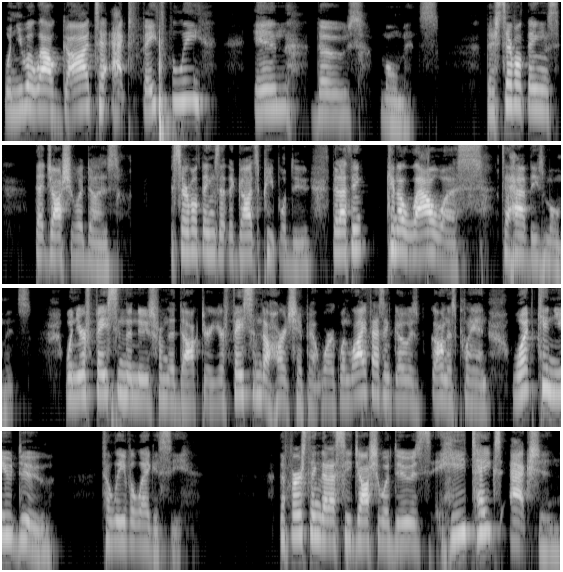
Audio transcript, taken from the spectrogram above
when you allow God to act faithfully in those moments. There's several things that Joshua does, several things that the God's people do that I think can allow us to have these moments. When you're facing the news from the doctor, you're facing the hardship at work, when life hasn't go as, gone as planned, what can you do to leave a legacy? The first thing that I see Joshua do is he takes action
